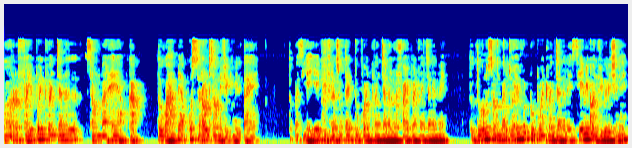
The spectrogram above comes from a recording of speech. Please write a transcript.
और 5.1 चैनल साउंड बार है आपका तो वहाँ पे आपको सराउंड साउंड इफ़ेक्ट मिलता है। तो बस यही एक डिफरेंस होता है 2.1 चैनल और 5.1 चैनल में। तो दोनों साउंड बार जो है वो 2.1 चैनल है सेम ही कॉन्फ़िगरेशन है।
